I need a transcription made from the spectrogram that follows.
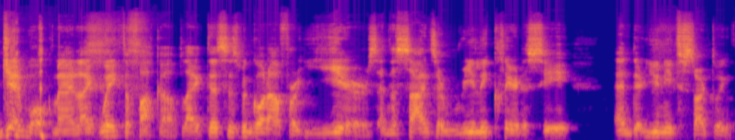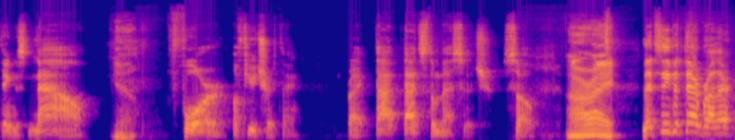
Get woke, man. Like, wake the fuck up. Like, this has been going on for years, and the signs are really clear to see. And there, you need to start doing things now yeah for a future thing, right? That that's the message. So all right let's leave it there, brother.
